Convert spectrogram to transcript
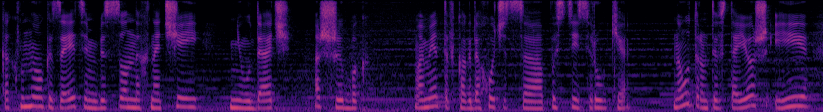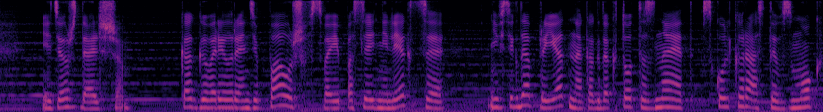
как много за этим бессонных ночей, неудач, ошибок, моментов, когда хочется опустить руки. Но утром ты встаешь и идешь дальше. Как говорил Рэнди Пауш в своей последней лекции, не всегда приятно, когда кто-то знает, сколько раз ты взмок,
